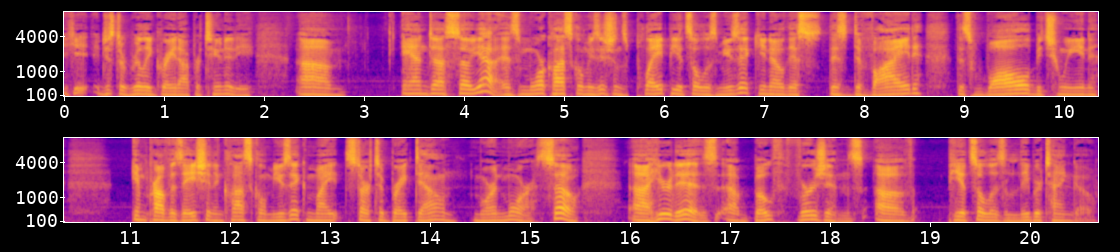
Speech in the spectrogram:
just a really great opportunity. Um, and uh, so yeah, as more classical musicians play Piazzolla's music, you know this this divide, this wall between improvisation and classical music might start to break down more and more. So uh, here it is, uh, both versions of Piazzolla's Libertango.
